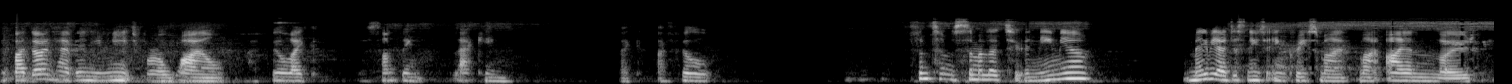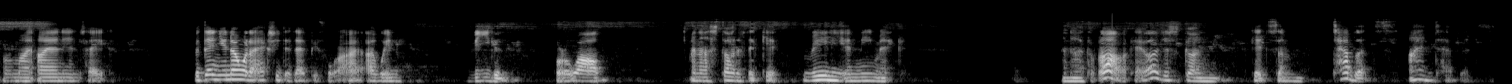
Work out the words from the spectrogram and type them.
if I don't have any meat for a while, I feel like there's something lacking. Like I feel symptoms similar to anemia, maybe I just need to increase my, my iron load or my iron intake. But then you know what? I actually did that before. I, I went vegan for a while and I started to get really anemic. And I thought, oh, okay, I'll just go and get some tablets, iron tablets.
